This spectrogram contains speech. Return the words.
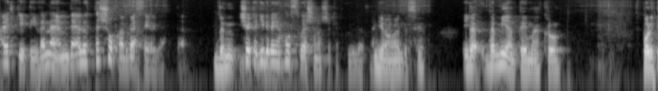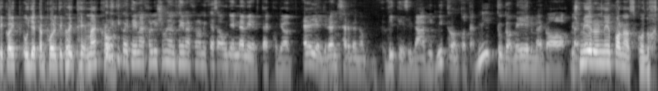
egy-két éve nem, de előtte sokat beszélgettem. De... Sőt, egy időben ilyen hosszú SMS-eket küldött nekem. Ja, majd beszél. De, de milyen témákról? Politikai, úgy értem politikai témákról? Politikai témákról is, olyan témákról, amiket ahogy én nem értek, hogy a egy rendszerben a Vitézi Dávid mit rontott, tehát mit tudom én, meg a... És miért önnél panaszkodott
